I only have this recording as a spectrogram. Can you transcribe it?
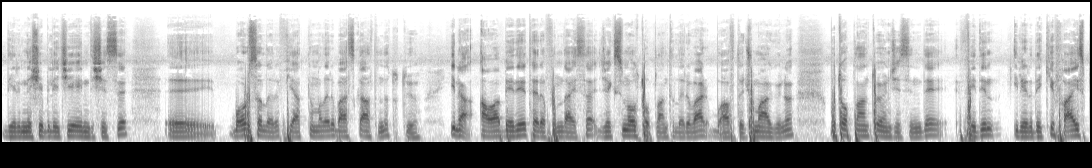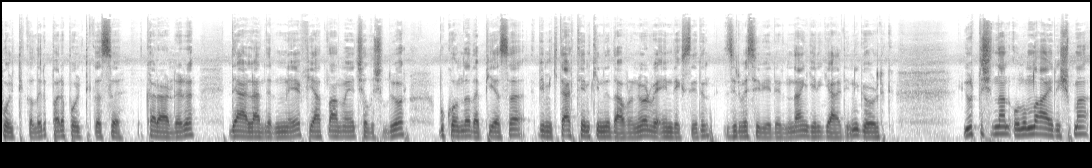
derinleşebileceği endişesi e, borsaları, fiyatlamaları baskı altında tutuyor. Yine ABD tarafındaysa Jackson Hole toplantıları var bu hafta Cuma günü. Bu toplantı öncesinde Fed'in ilerideki faiz politikaları, para politikası kararları değerlendirilmeye, fiyatlanmaya çalışılıyor. Bu konuda da piyasa bir miktar temkinli davranıyor ve endekslerin zirve seviyelerinden geri geldiğini gördük. Yurt dışından olumlu ayrışma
